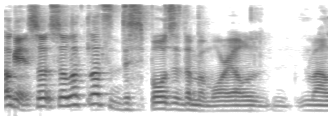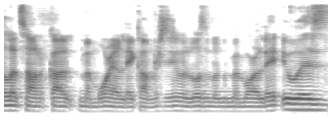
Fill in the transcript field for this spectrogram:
okay, so so let let's dispose of the Memorial. Well, let's not call it Memorial Day conversation. It wasn't on the Memorial Day. It was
